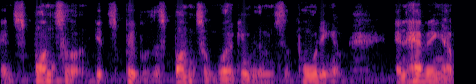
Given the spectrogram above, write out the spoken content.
And sponsor gets people to sponsor working with them and supporting them and having a,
